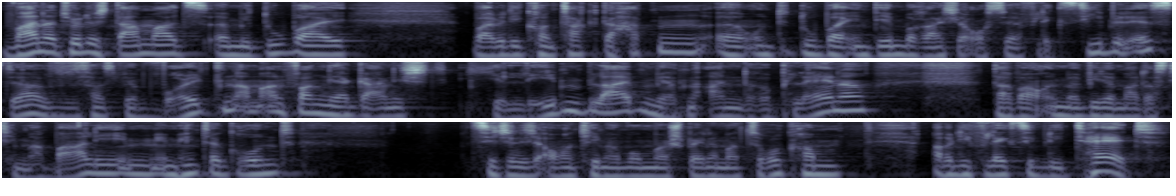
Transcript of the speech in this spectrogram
War natürlich damals äh, mit Dubai, weil wir die Kontakte hatten äh, und Dubai in dem Bereich ja auch sehr flexibel ist. Ja, also das heißt, wir wollten am Anfang ja gar nicht hier leben bleiben. Wir hatten andere Pläne. Da war immer wieder mal das Thema Bali im, im Hintergrund sicherlich auch ein Thema, wo wir später mal zurückkommen. Aber die Flexibilität,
